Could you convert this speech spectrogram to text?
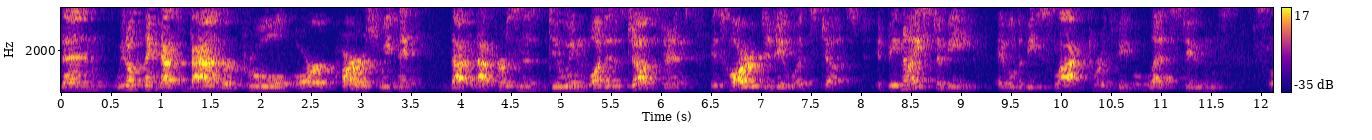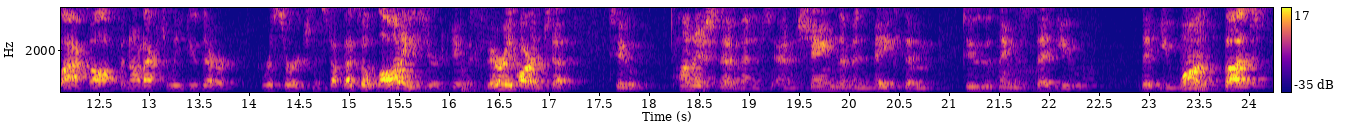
then we don't think that's bad or cruel or harsh. We think that that person is doing what is just. And it's, it's hard to do what's just. It'd be nice to be able to be slack towards people. Let students slack off and not actually do their research and stuff. That's a lot easier to do. It's very hard to, to punish them and, and shame them and make them do the things that you that you want, but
